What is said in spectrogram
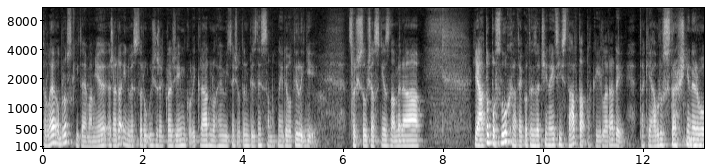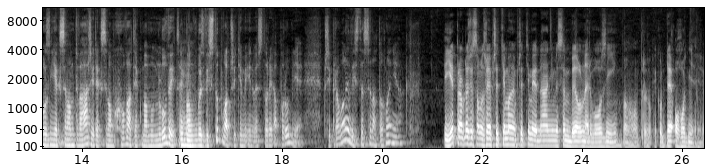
Tohle je obrovský téma. Mě řada investorů už řekla, že jim kolikrát mnohem víc než o ten biznis samotný jde o ty lidi což současně znamená, já to poslouchat jako ten začínající startup, takovýhle rady, tak já budu strašně nervózní, jak se mám tvářit, jak se mám chovat, jak mám mluvit, jak mm-hmm. mám vůbec vystupovat před těmi investory a podobně. Připravovali vy jste se na tohle nějak? Je pravda, že samozřejmě před těmi, před těmi jednáními jsem byl nervózní, no, jako jde o hodně. Že?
